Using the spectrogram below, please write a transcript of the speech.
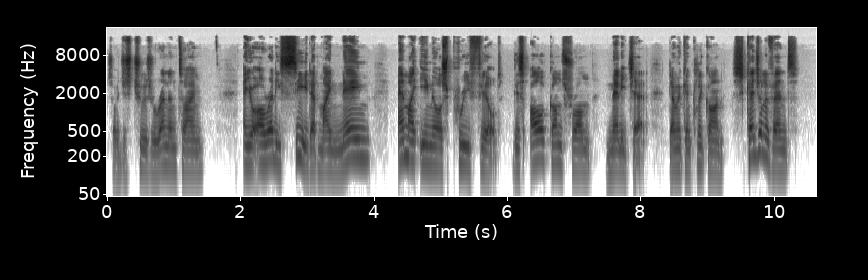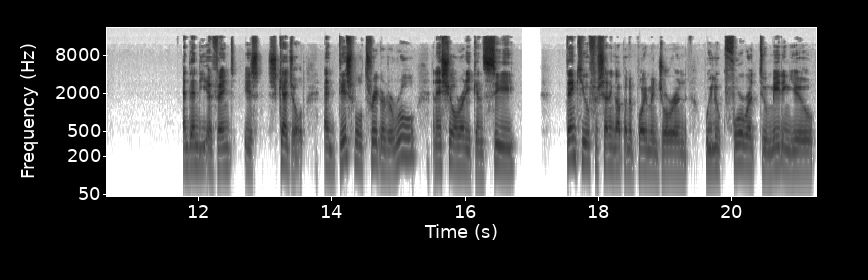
So just choose a random time and you already see that my name and my email is pre-filled. This all comes from ManyChat. Then we can click on schedule event and then the event is scheduled. And this will trigger the rule. And as you already can see, thank you for setting up an appointment, Joren. We look forward to meeting you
